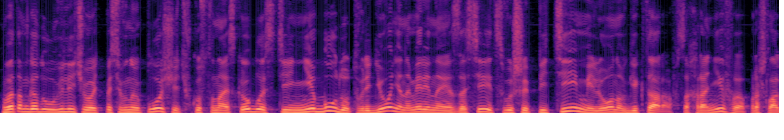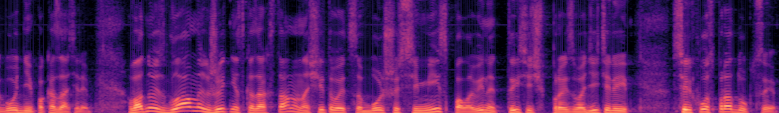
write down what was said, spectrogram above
В этом году увеличивать посевную площадь в Кустанайской области не будут. В регионе намерены засеять свыше 5 миллионов гектаров, сохранив прошлогодние показатели. В одной из главных житниц Казахстана насчитывается больше 7,5 тысяч производителей сельхозпродукции.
